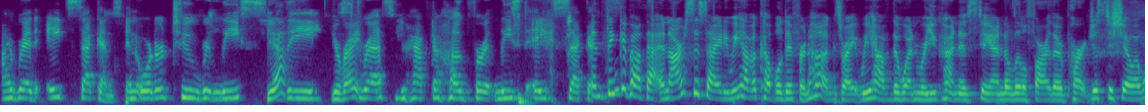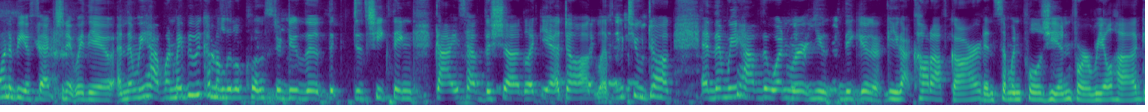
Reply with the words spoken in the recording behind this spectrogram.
I read eight seconds. In order to release yeah, the you're right. stress, you have to hug for at least eight seconds. And think about that. In our society, we have a couple different hugs, right? We have the one where you kind of stand a little farther apart just to show I want to be affectionate with you. And then we have one maybe we come a little closer, do the, the, the cheek thing. Guys have the shug, like, yeah, dog, love you too, dog. And then we have the one where you the, you got caught off guard and someone pulls you in for a real hug.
